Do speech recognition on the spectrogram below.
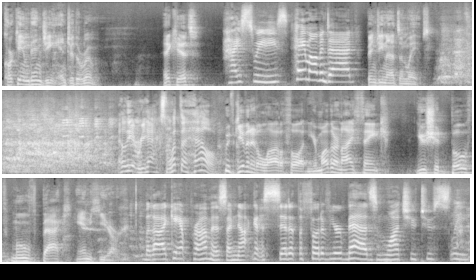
Corky and Benji enter the room. Hey, kids. Hi, sweeties. Hey, mom and dad. Benji nods and waves. Elliot reacts, What the hell? We've given it a lot of thought, and your mother and I think you should both move back in here. But I can't promise I'm not going to sit at the foot of your beds and watch you two sleep.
